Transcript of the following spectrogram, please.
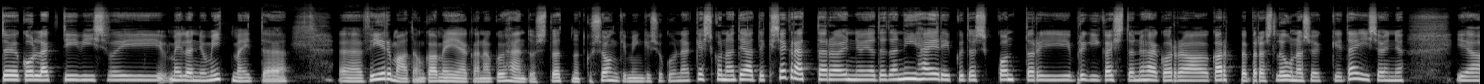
töökollektiivis või meil on ju mitmeid äh, firmad on ka meiega nagu ühendust võtnud, kus ongi mingisugune keskkonnateadlik sekretär on ju ja teda nii häirib, kuidas kontori prügikast on ühe korra karpe pärast lõunasööki täis, on ju. ja,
